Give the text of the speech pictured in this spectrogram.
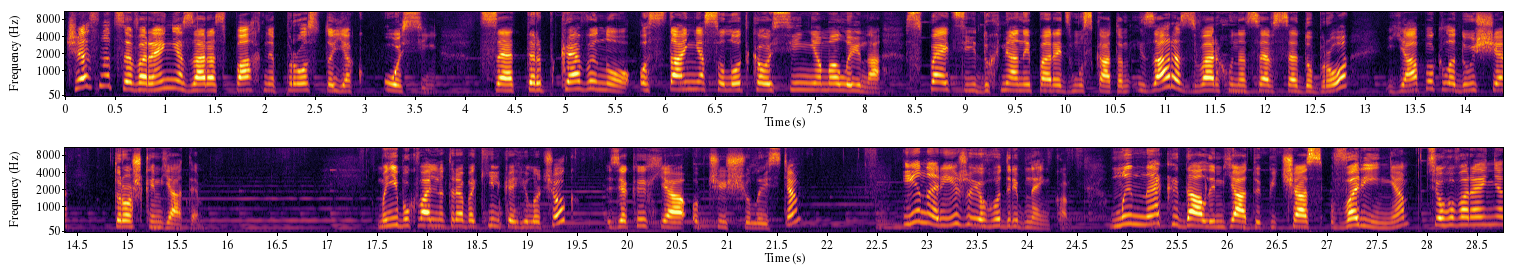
Чесно, це варення зараз пахне просто як осінь. Це терпке вино, остання солодка осіння малина, спеції, духмяний перець з мускатом. І зараз зверху на це все добро я покладу ще трошки м'яти. Мені буквально треба кілька гілочок, з яких я обчищу листя і наріжу його дрібненько. Ми не кидали м'яту під час варіння цього варення,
